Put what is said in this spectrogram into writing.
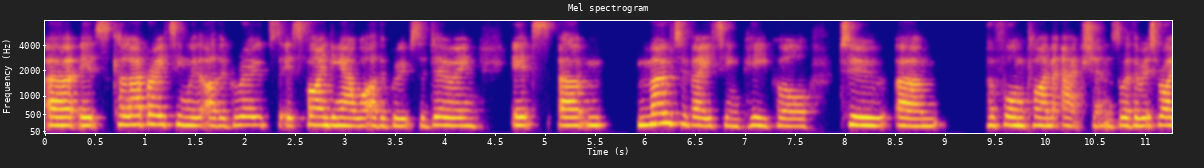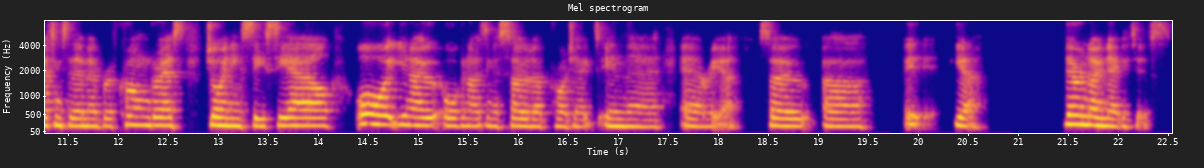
Uh, it's collaborating with other groups. It's finding out what other groups are doing. It's um, motivating people to um, perform climate actions, whether it's writing to their member of Congress, joining CCL, or you know, organizing a solar project in their area. So uh, it, yeah, there are no negatives.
